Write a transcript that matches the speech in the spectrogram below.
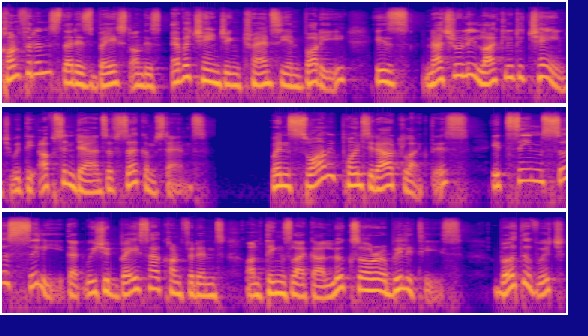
Confidence that is based on this ever changing transient body is naturally likely to change with the ups and downs of circumstance. When Swami points it out like this, it seems so silly that we should base our confidence on things like our looks or abilities, both of which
